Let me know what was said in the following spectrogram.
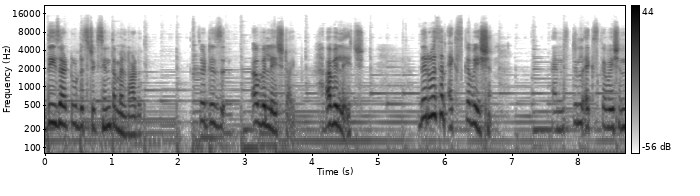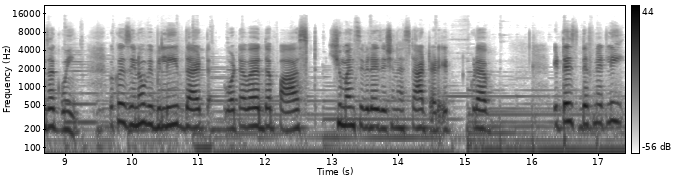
These are two districts in Tamil Nadu. So it is a village type, a village. There was an excavation, and still excavations are going because you know we believe that whatever the past human civilization has started, it could have, it is definitely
